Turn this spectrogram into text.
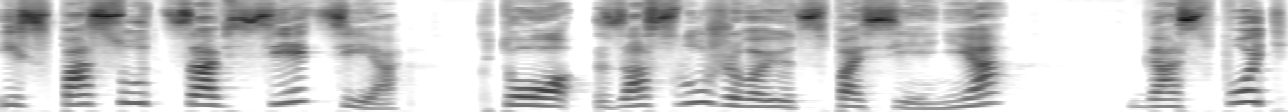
и спасутся все те, кто заслуживают спасения, Господь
